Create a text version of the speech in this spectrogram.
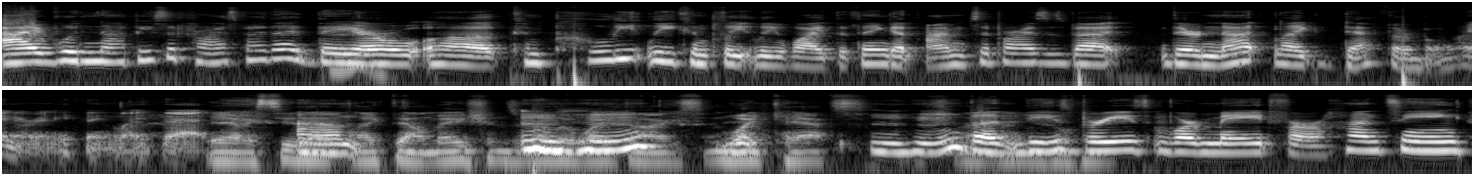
I would not be surprised by that. They yeah. are uh, completely, completely white. The thing that I'm surprised is that they're not like death or blind or anything like that. Yeah, we see that um, like Dalmatians and mm-hmm. other white mm-hmm. dogs and white cats. Mm-hmm. But these breeds were made for hunting.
